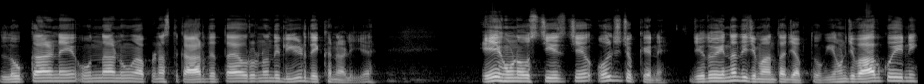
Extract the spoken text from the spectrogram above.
ਲੋਕਾਂ ਨੇ ਉਹਨਾਂ ਨੂੰ ਆਪਣਾ ਸਤਿਕਾਰ ਦਿੱਤਾ ਹੈ ਔਰ ਉਹਨਾਂ ਦੀ ਲੀਡ ਦੇਖਣ ਵਾਲੀ ਹੈ। ਇਹ ਹੁਣ ਉਸ ਚੀਜ਼ 'ਚ ਉਲਝ ਚੁੱਕੇ ਨੇ, ਜਦੋਂ ਇਹਨਾਂ ਦੀ ਜ਼ਮਾਨਤਾਂ ਜ਼ਬਤ ਹੋ ਗਈਆਂ। ਹੁਣ ਜਵਾਬ ਕੋਈ ਨਹੀਂ,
